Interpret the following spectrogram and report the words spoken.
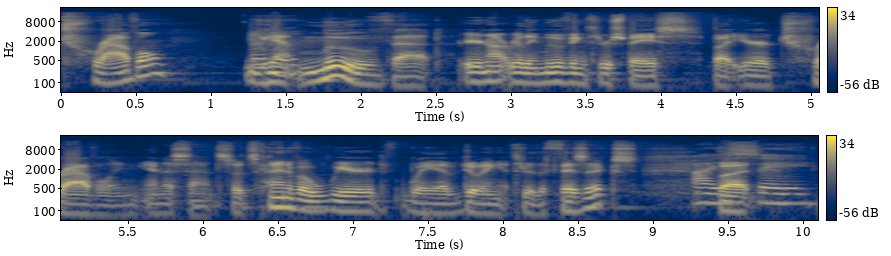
travel You can't move that. You're not really moving through space, but you're traveling in a sense. So it's kind of a weird way of doing it through the physics. I but see.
